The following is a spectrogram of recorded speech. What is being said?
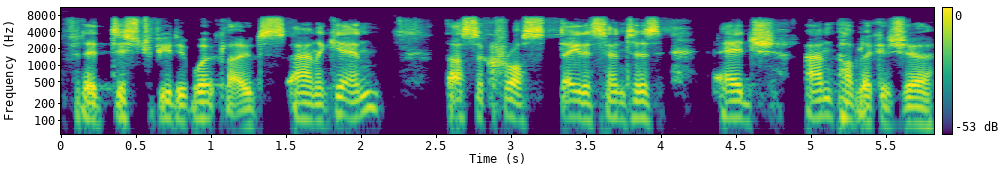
for their distributed workloads. And again, that's across data centers, edge, and public Azure.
